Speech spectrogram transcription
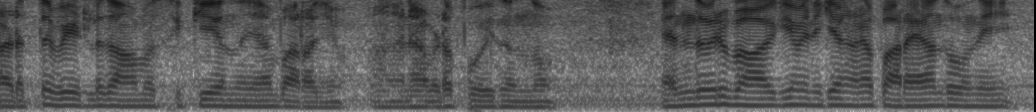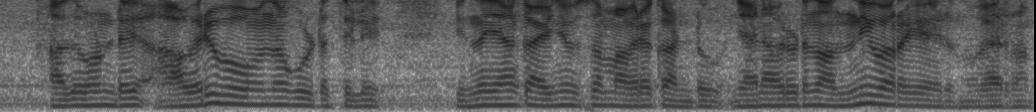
അടുത്ത വീട്ടിൽ താമസിക്കുക എന്ന് ഞാൻ പറഞ്ഞു. അങ്ങനെ അവിടെ പോയി നിന്നു. എന്തൊരു ഭാഗ്യം എനിക്ക് അങ്ങനെ പറയാൻ തോന്നി. അതുകൊണ്ട് അവർ പോകുന്ന കൂട്ടത്തിൽ ഇന്ന് ഞാൻ കഴിഞ്ഞ ദിവസം അവരെ കണ്ടു. ഞാൻ അവരോട് നന്ദി പറയുമായിരുന്നു കാരണം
